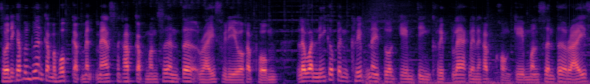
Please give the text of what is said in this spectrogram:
สวัสดีครับเพื่อนๆ กลับมาพบกับ Mad Max นะครับ กับ Monster Hunter Rise Video ครับผม และวันนี้ก็เป็นคลิปในตัวเกมจริงคลิปแรกเลยนะครับ ของเกม Monster Hunter Rise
